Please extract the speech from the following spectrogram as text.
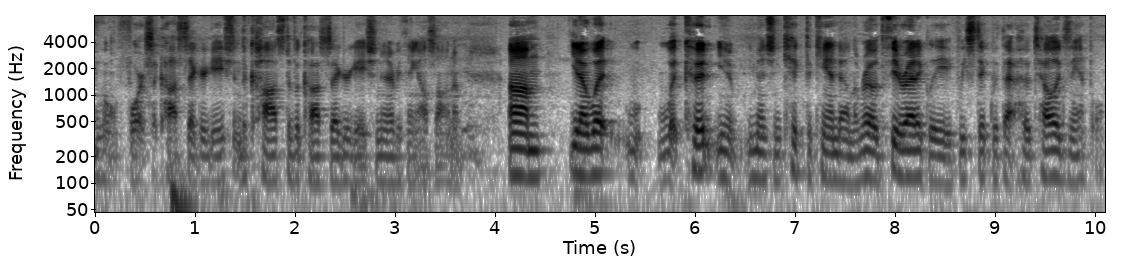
we won't force a cost segregation, the cost of a cost segregation, and everything else on them. Um, you know what? What could you know? You mentioned kick the can down the road. Theoretically, if we stick with that hotel example,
